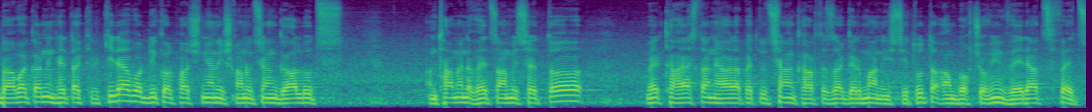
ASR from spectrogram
բավականին հետաքրքիր է, որ Նիկոլ Փաշինյանի իշխանության գալուց ընդամենը 6 ամիս հետո մեր Հայաստանի Հանրապետության քարտեզագրման ինստիտուտը ամբողջովին վերացվեց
